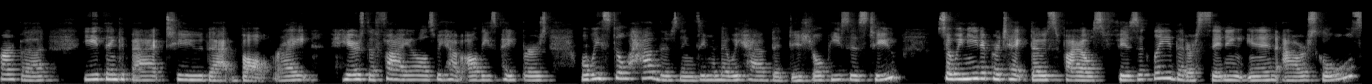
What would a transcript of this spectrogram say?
FERPA, you think back to that vault, right? Here's the files. We have all these papers. Well, we still have those things, even though we have the digital pieces too. So we need to protect those files physically that are sitting in our schools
